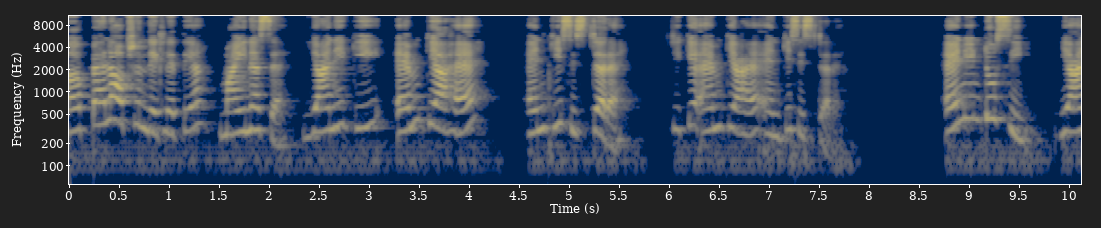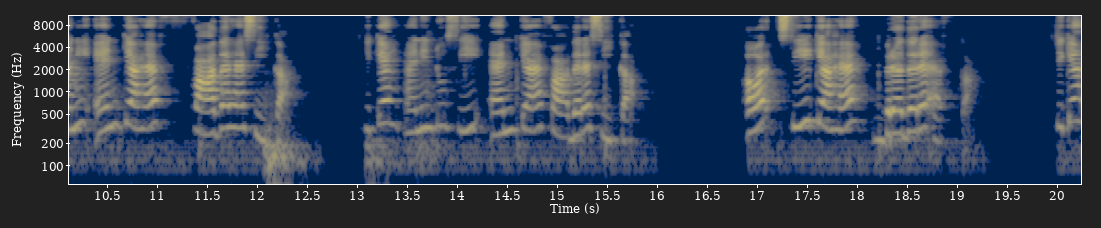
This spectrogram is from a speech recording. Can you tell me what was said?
पहला ऑप्शन देख लेते हैं। माइनस है। यानी कि एम क्या है? एन की सिस्टर है। ठीक है एम क्या है? एन की सिस्टर है। एन इंटू सी यानी एन क्या है? फादर है सी का। ठीक है? एन इंटू सी एन क्या है? फादर है सी का। और सी क्या है? ब्रदर है एफ़ का। ठीक है?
